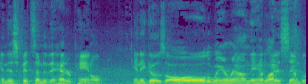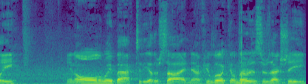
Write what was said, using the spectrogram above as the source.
and this fits under the header panel, and it goes all the way around the headlight assembly and all the way back to the other side. Now, if you look, you'll notice there's actually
